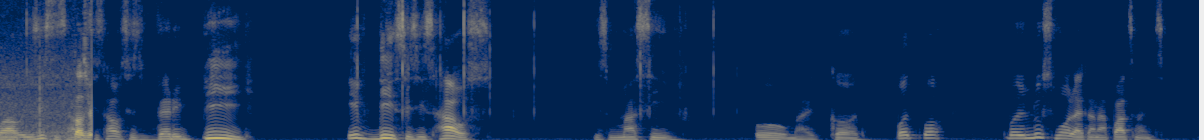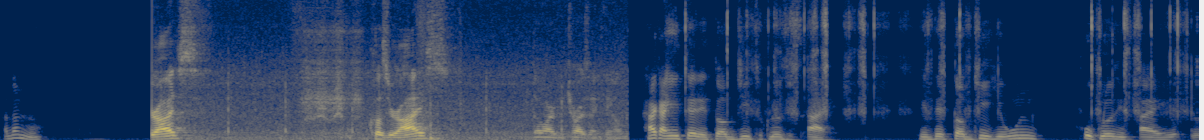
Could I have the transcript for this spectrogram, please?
Wow, is this his house? Close His house is very big. If this is his house, it's massive. Oh my god. But but but it looks more like an apartment. I don't know. Your eyes. Close your eyes. Don't worry if he tries anything on How can you tell the top G to close his eye? He's the top G. He won't who close his eye. He,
